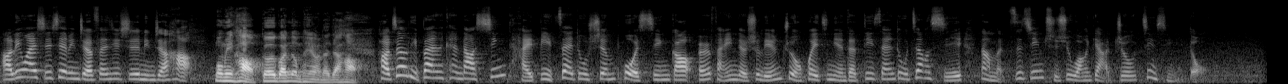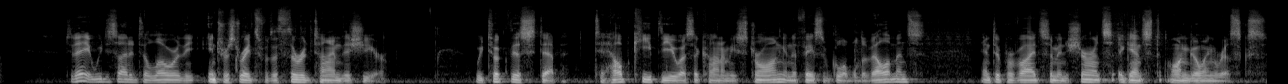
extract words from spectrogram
好，另外是谢明哲分析师，明哲好，孟平好，各位观众朋友大家好。好，这个礼拜看到新台币再度升破新高，而反映的是联准会今年的第三度降息，那么资金持续往亚洲进行移动。Today we decided to lower the interest rates for the third time this year. We took this step to help keep the U.S. economy strong in the face of global developments. And to provide some insurance against ongoing risks.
